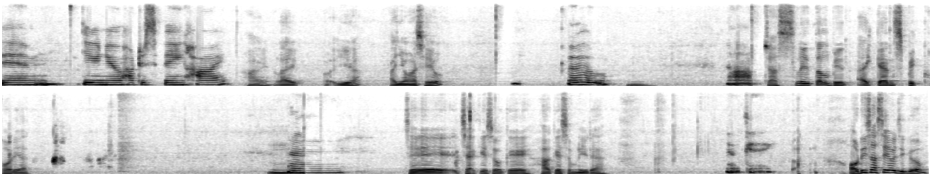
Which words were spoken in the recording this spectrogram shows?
Um, do you know how to speak hi? Hi, like uh, yeah. 안녕하세요. Oh. Um, Just little bit. I can speak Korean. um, 제 자기소개 하겠습니다. okay. 어디 사세요 지금?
